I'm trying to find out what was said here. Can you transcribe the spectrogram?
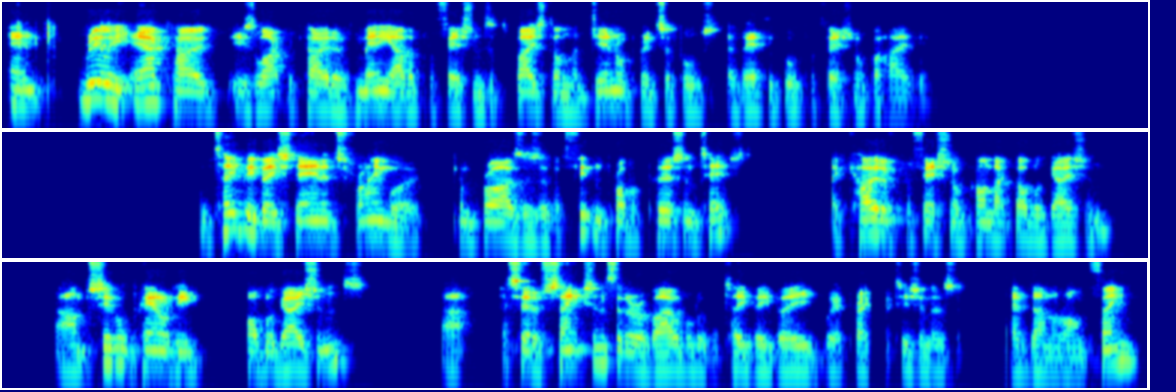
And really, our code is like the code of many other professions. It's based on the general principles of ethical professional behaviour. The TPB standards framework comprises of a fit and proper person test, a code of professional conduct obligations, um, civil penalty obligations, uh, a set of sanctions that are available to the TPB where practitioners have done the wrong thing,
